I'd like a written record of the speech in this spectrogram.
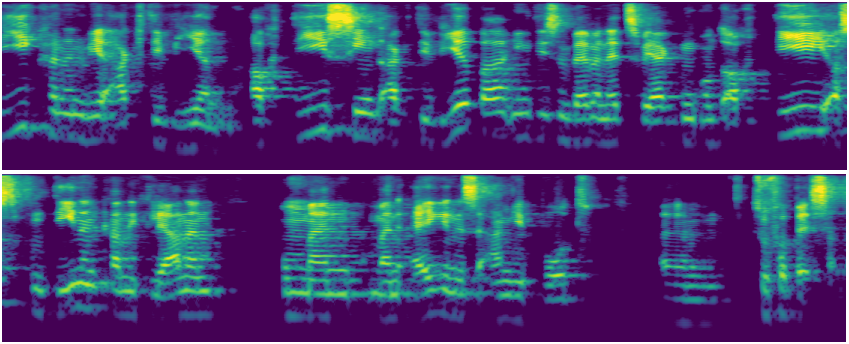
die können wir aktivieren. Auch die sind aktivierbar in diesen Werbenetzwerken und auch die, aus, von denen kann ich lernen, um mein, mein eigenes Angebot ähm, zu verbessern.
